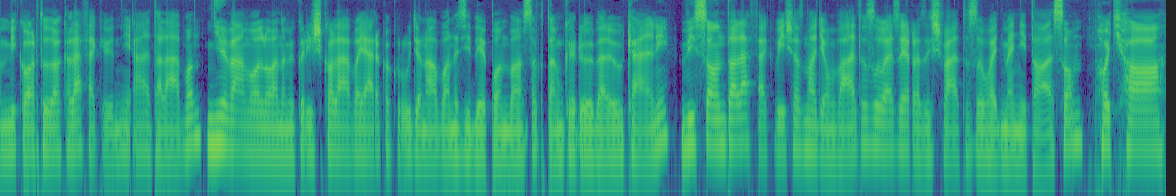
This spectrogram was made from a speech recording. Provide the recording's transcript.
mikor tudok lefeküdni általában. Nyilvánvalóan, amikor iskolába járok, akkor ugyanabban az időpontban szoktam körülbelül kelni, viszont a lefekvés az nagyon változó, ezért az is változó, hogy mennyit alszom. Hogyha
